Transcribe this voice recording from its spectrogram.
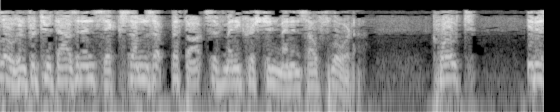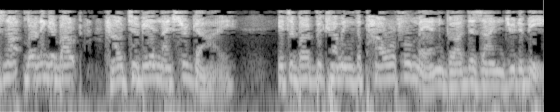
slogan for 2006 sums up the thoughts of many Christian men in South Florida. Quote, It is not learning about how to be a nicer guy. It's about becoming the powerful man God designed you to be.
